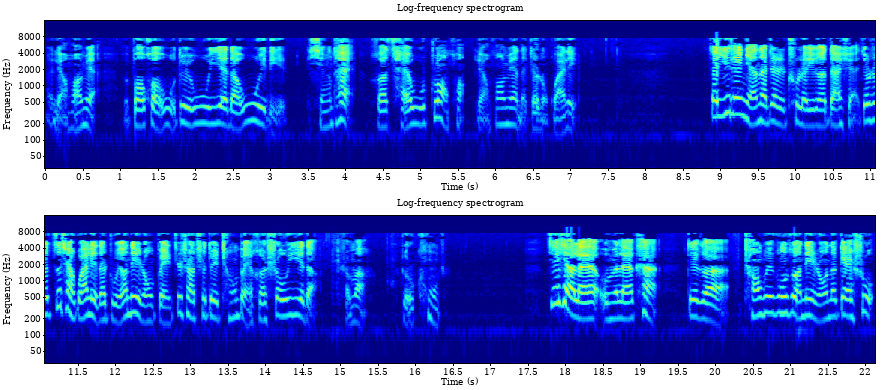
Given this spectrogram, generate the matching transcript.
两方面，包括物对物业的物理。形态和财务状况两方面的这种管理，在一零年呢，这里出了一个单选，就是资产管理的主要内容，本质上是对成本和收益的什么就是控制。接下来我们来看这个常规工作内容的概述。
